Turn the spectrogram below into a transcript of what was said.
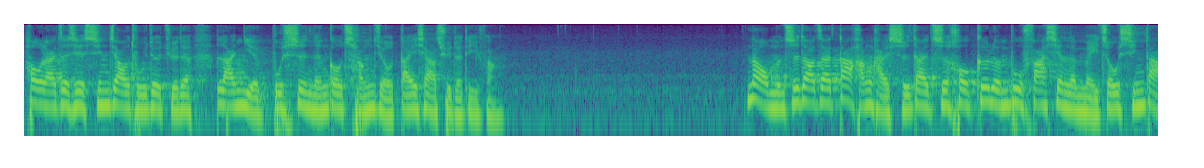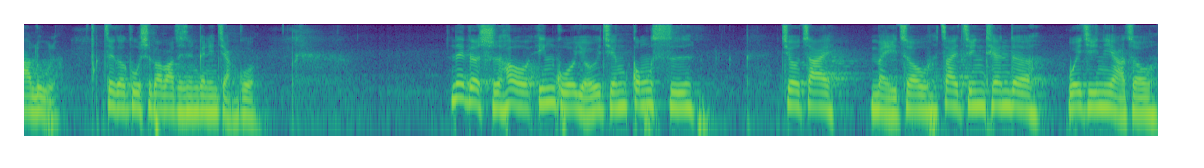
后来这些新教徒就觉得，兰也不是能够长久待下去的地方。那我们知道，在大航海时代之后，哥伦布发现了美洲新大陆了。这个故事爸爸之前跟你讲过。那个时候，英国有一间公司就在。美洲在今天的维吉尼亚州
